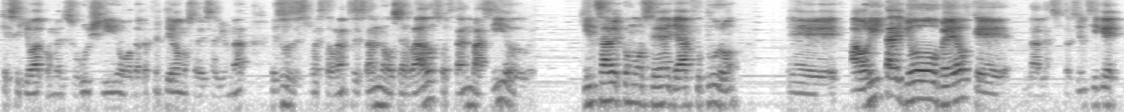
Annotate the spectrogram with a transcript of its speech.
que sé yo, a comer sushi o de repente íbamos a desayunar. Esos restaurantes están o cerrados o están vacíos, Quién sabe cómo sea ya futuro. Eh, ahorita yo veo que la, la situación sigue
